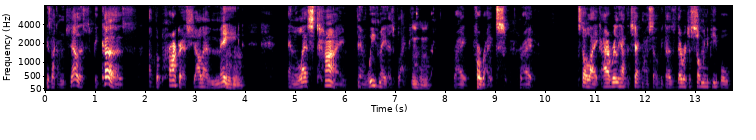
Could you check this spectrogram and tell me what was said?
He's like I'm jealous because of the progress y'all have made Mhm. in less time than we've made as black people, Mhm. right? For rights, right? So like I really have to check myself because there were just so many people,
